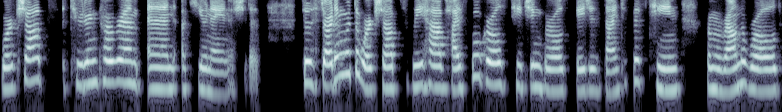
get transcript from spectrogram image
workshops, a tutoring program, and a Q&A initiative. So starting with the workshops, we have high school girls teaching girls ages 9 to 15 from around the world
